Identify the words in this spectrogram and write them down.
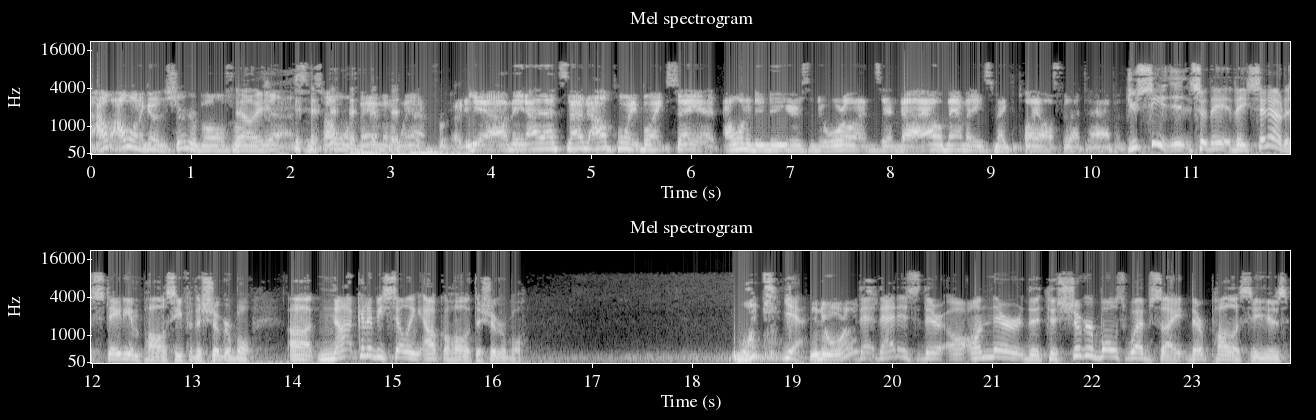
I, I want to go to the Sugar Bowl for oh, yeah. this. I want Bama to win. For, yeah, I mean, I, that's that, I'll point blank say it. I want to do New Year's in New Orleans, and uh, Alabama needs to make the playoffs for that to happen. Do you see? So they they sent out a stadium policy for the Sugar Bowl. Uh, not going to be selling alcohol at the Sugar Bowl. What? Yeah, in New Orleans. That, that is their on their the, the Sugar Bowl's website. Their policy is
